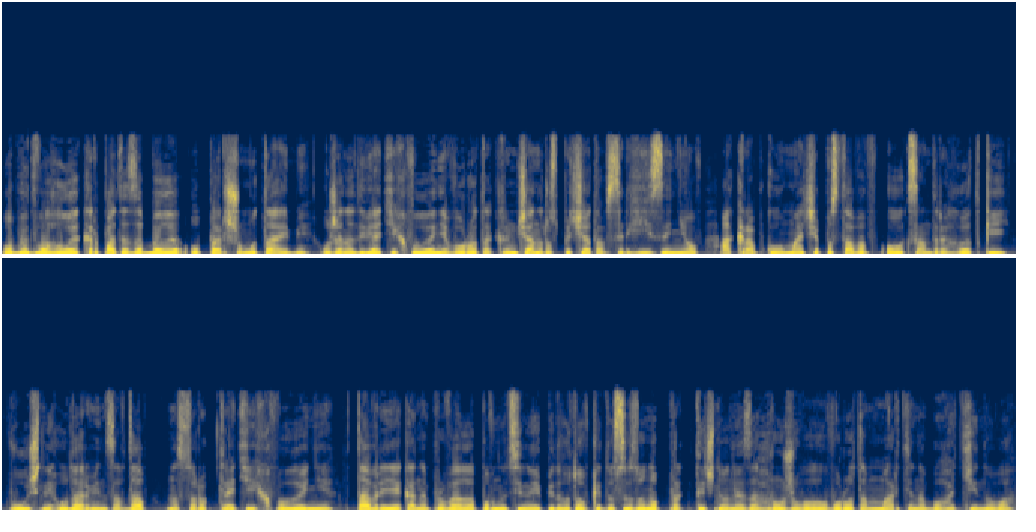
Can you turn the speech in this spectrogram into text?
Обидва голи Карпати забили у першому таймі. Уже на 9-й хвилині ворота кримчан розпечатав Сергій Зеньов, а крапку у матчі поставив Олександр Гладкий. Влучний удар він завдав на 43-й хвилині. Таврія, яка не провела повноцінної підготовки до сезону, практично не загрожувала воротам Мартіна Богатінова.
